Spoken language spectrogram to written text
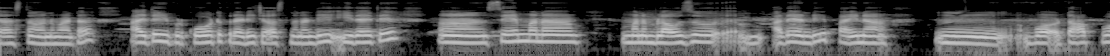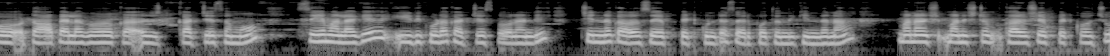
చేస్తాం అన్నమాట. అయితే ఇప్పుడు కోటుకు రెడీ చేస్తున్నానండి. ఇదైతే సేమ్ మన మనం బ్లౌజు అదే అండి పైన టాప్ టాప్ ఎలాగో క- కట్ చేసామో సేమ్ అలాగే ఇది కూడా కట్ చేసుకోవాలండి. చిన్న కరువు షేప్ పెట్టుకుంటే సరిపోతుంది కిందన. మన మన ఇష్టం కరువు షేప్ పెట్టుకోవచ్చు.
